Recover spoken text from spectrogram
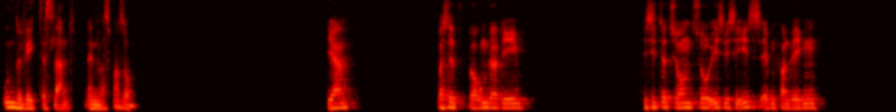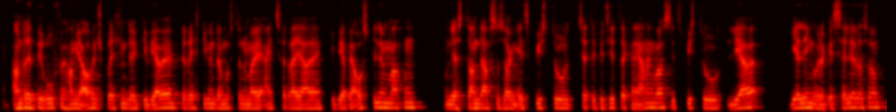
unbewegtes Land, nennen wir es mal so. Ja, was nicht, warum da die, die Situation so ist, wie sie ist, eben von wegen, andere Berufe haben ja auch entsprechende Gewerbeberechtigung, da musst du dann mal ein, zwei, drei Jahre Gewerbeausbildung machen und erst dann darfst du sagen, jetzt bist du zertifizierter, keine Ahnung was, jetzt bist du Lehr Lehrling oder Geselle oder so.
